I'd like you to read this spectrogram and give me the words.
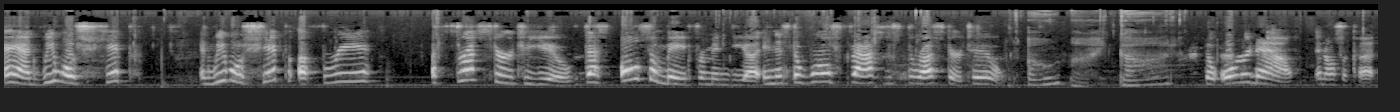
And we will ship, and we will ship a free, a thruster to you. That's also made from India, and it's the world's fastest thruster too. Oh my god. So order now, and also cut.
